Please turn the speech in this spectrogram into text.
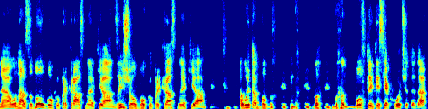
Е, у нас з одного боку прекрасний океан, з іншого боку прекрасний океан. А ви там бо- бо- бо- бовтаєтесь як хочете. Да?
